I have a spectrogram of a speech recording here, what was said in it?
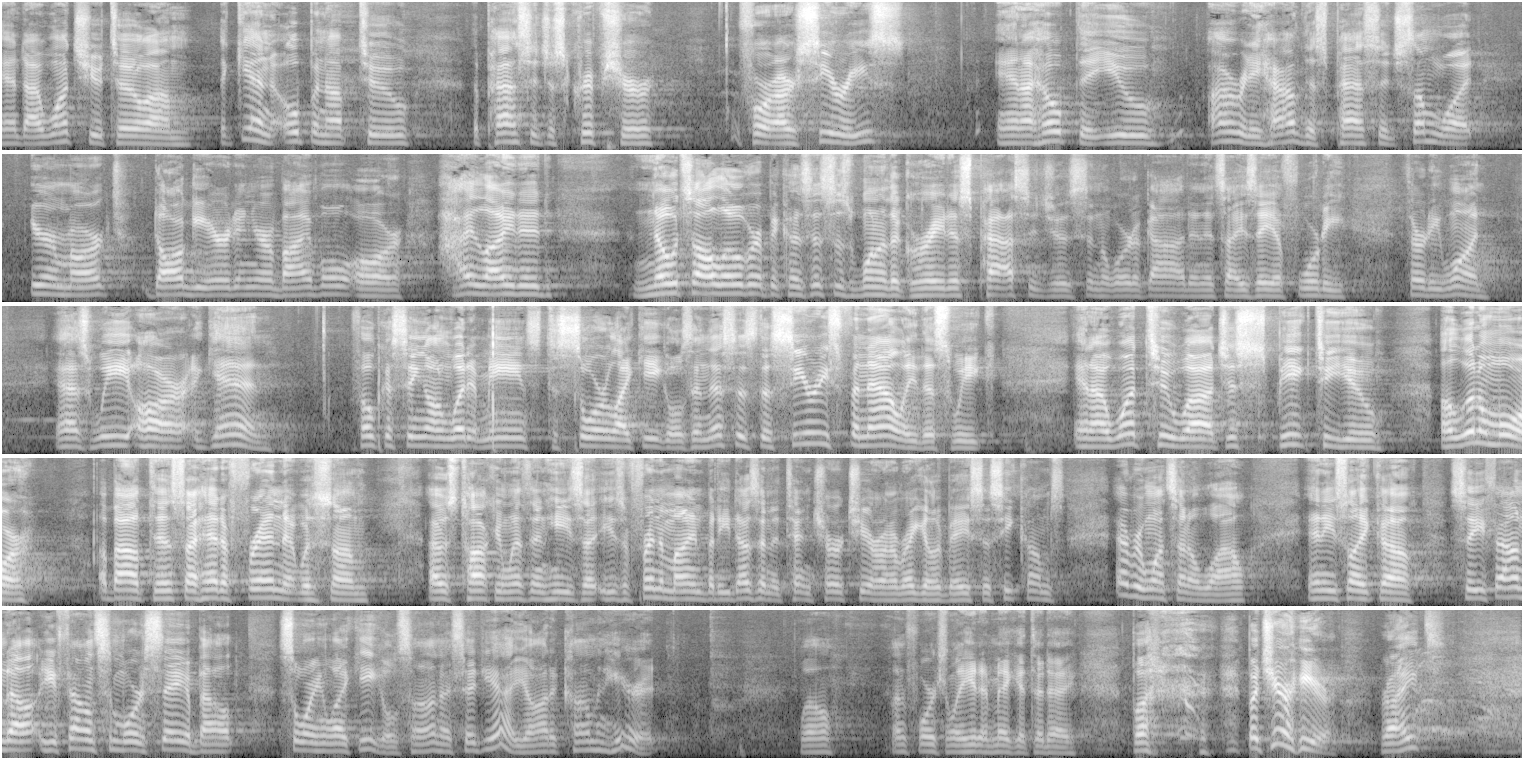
And I want you to, um, again, open up to the passage of Scripture for our series. And I hope that you already have this passage somewhat earmarked, dog eared in your Bible, or highlighted, notes all over it, because this is one of the greatest passages in the Word of God, and it's Isaiah 40 31. As we are, again, focusing on what it means to soar like eagles. And this is the series finale this week. And I want to uh, just speak to you a little more about this. I had a friend that was. Um, I was talking with, and he's a, he's a friend of mine, but he doesn't attend church here on a regular basis. He comes every once in a while, and he's like, uh, "So you found out you found some more to say about soaring like eagles, huh?" And I said, "Yeah, you ought to come and hear it." Well, Unfortunately, he didn't make it today. But, but you're here, right?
